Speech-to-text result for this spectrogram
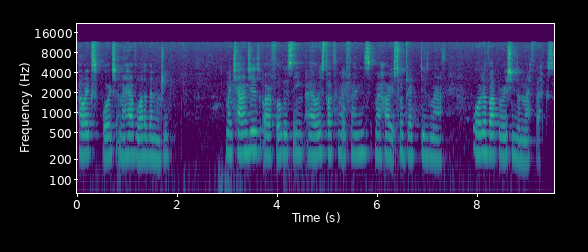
I like sports and I have a lot of energy. My challenges are focusing. I always talk to my friends. My hardest subject is math order of operations and math facts.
